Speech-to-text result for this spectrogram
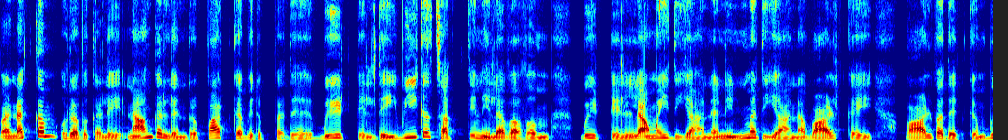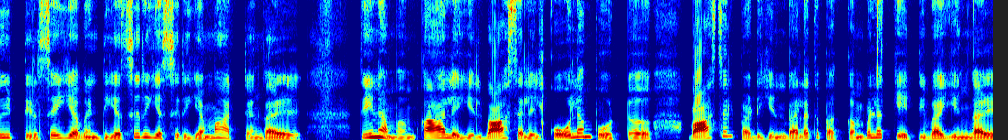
வணக்கம் உறவுகளே. நாங்கள் இன்று பார்க்கவிருப்பது வீட்டில் தெய்வீக சக்தி நிலவவும் வீட்டில் அமைதியான நிம்மதியான வாழ்க்கை வாழ்வதற்கும் வீட்டில் செய்ய வேண்டிய சிறிய சிறிய மாற்றங்கள். தினமும் காலையில் வாசலில் கோலம் போட்டு வாசல் படியின் வலது பக்கம் விளக்கேற்றி வையுங்கள்.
